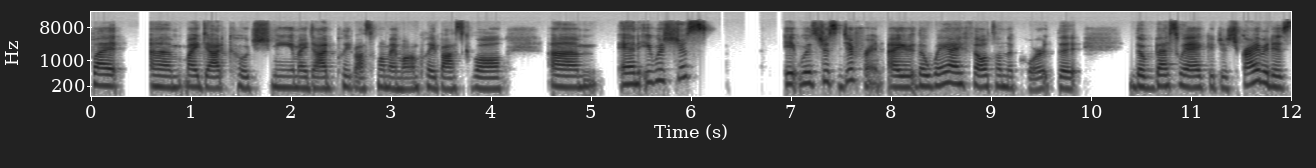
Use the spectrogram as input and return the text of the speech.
but um, my dad coached me. My dad played basketball. My mom played basketball. Um, and it was just, it was just different. I, the way I felt on the court, the, the best way I could describe it is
